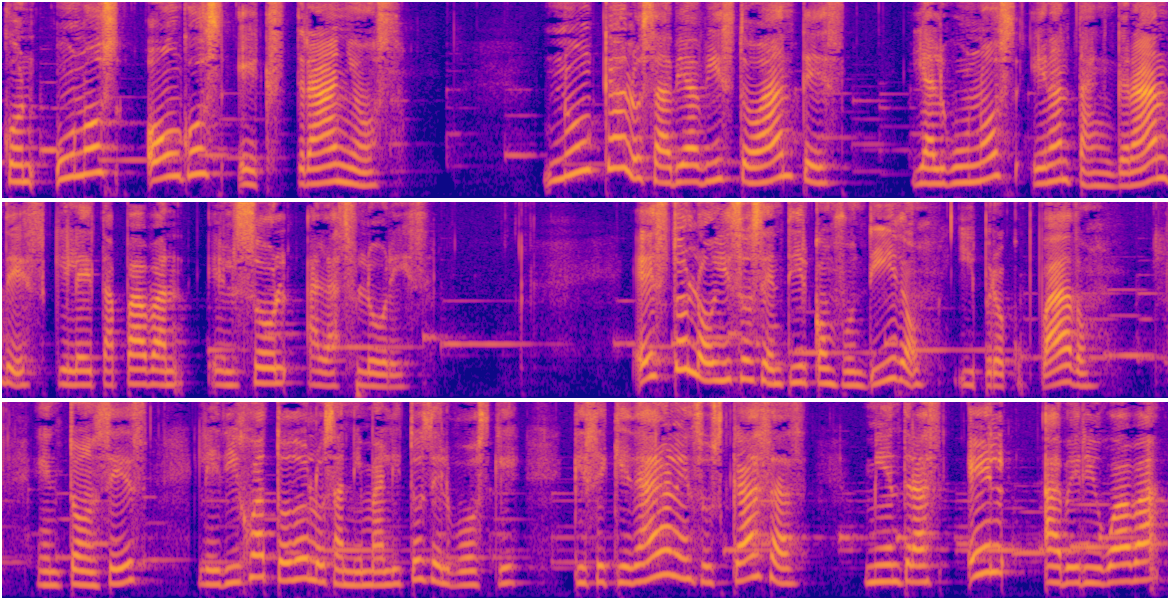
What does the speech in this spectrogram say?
con unos hongos extraños. Nunca los había visto antes y algunos eran tan grandes que le tapaban el sol a las flores. Esto lo hizo sentir confundido y preocupado. Entonces le dijo a todos los animalitos del bosque que se quedaran en sus casas mientras él averiguaba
